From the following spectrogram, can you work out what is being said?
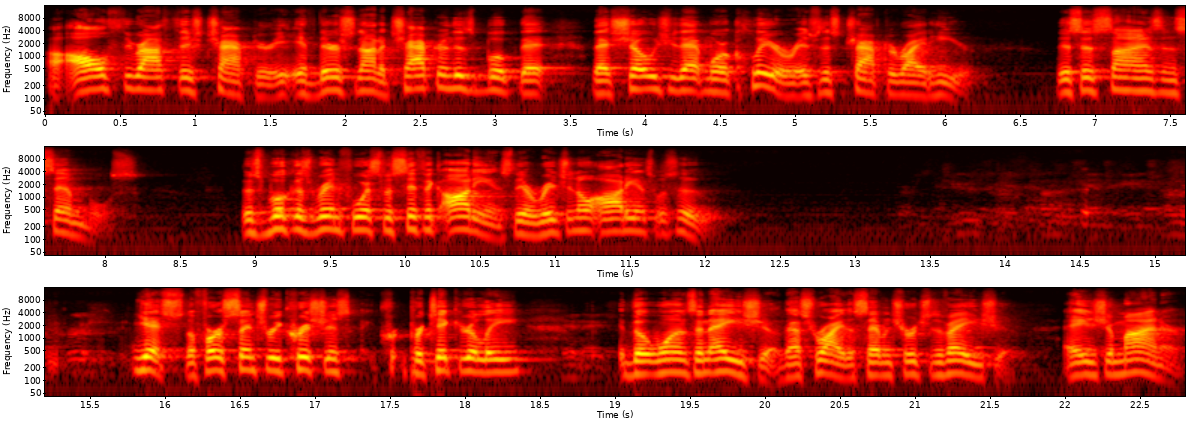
uh, all throughout this chapter. If there's not a chapter in this book that, that shows you that more clearer, is this chapter right here. This is signs and symbols. This book is written for a specific audience. The original audience was who? Yes, the first century Christians, particularly the ones in Asia. That's right, the seven churches of Asia, Asia Minor.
